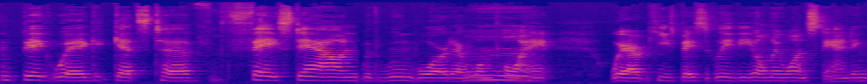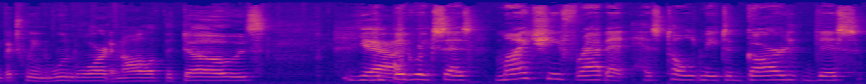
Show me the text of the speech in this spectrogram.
Bigwig gets to face down with Woundwort at Mm. one point, where he's basically the only one standing between Woundwort and all of the does. Yeah. Bigwig says, "My chief rabbit has told me to guard this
